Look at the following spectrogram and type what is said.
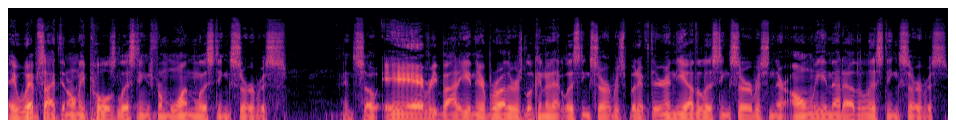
a website that only pulls listings from one listing service. And so everybody and their brother is looking at that listing service. But if they're in the other listing service and they're only in that other listing service,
